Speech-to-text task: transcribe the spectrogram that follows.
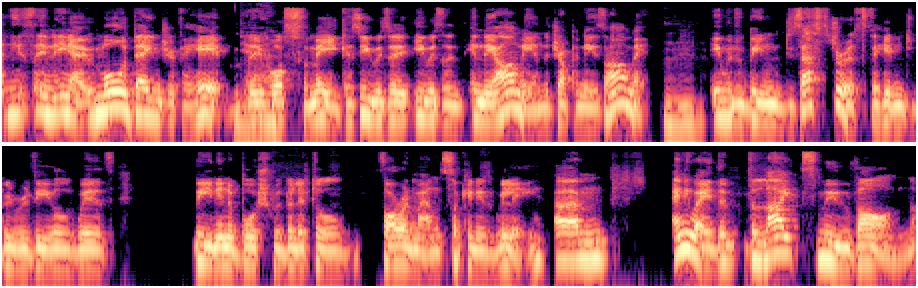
And he's in, you know, more danger for him than it was for me because he was a, he was in in the army, in the Japanese army Mhm. it would have been disastrous for him to be revealed with being in a bush with a little foreign man sucking his willy. Um, anyway, the, the lights move on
